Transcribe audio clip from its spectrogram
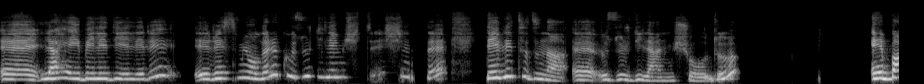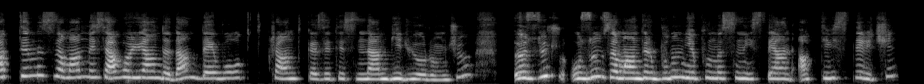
e, Lahey belediyeleri e, resmi olarak özür dilemişti. Şimdi de devlet adına e, özür dilenmiş oldu. E, baktığımız zaman mesela Hollanda'dan De Volkskrant gazetesinden bir yorumcu özür uzun zamandır bunun yapılmasını isteyen aktivistler için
